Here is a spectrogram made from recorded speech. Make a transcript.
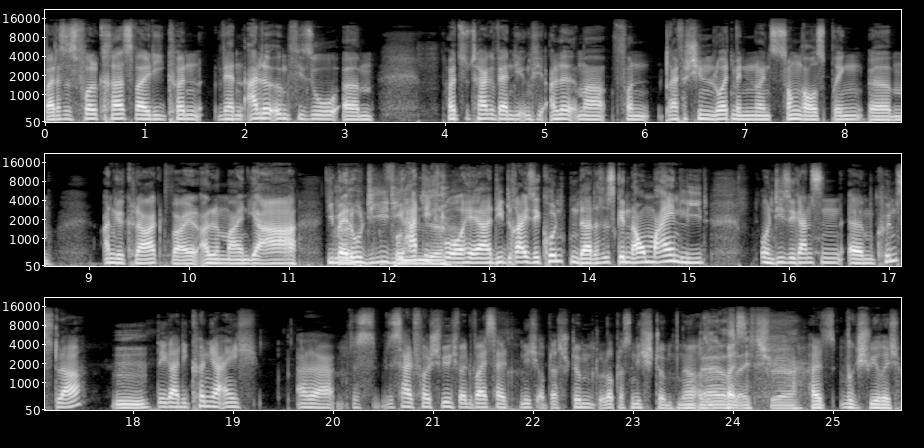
Weil das ist voll krass, weil die können, werden alle irgendwie so, ähm, heutzutage werden die irgendwie alle immer von drei verschiedenen Leuten, wenn die einen neuen Song rausbringen, ähm, angeklagt, weil alle meinen, ja, die Ja, Melodie, die von hatte ich vorher, die drei Sekunden da, das ist genau mein Lied. Und diese ganzen ähm, Künstler, Mhm. Digga, die können ja eigentlich, also das ist halt voll schwierig, weil du weißt halt nicht, ob das stimmt oder ob das nicht stimmt, ne? Also ja, das ist echt schwer. halt wirklich schwierig.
